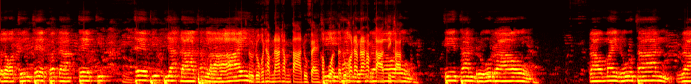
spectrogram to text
ตลอดถึงเทพพดาเทพทิเทพพิพยดาทั้งหลายดูดูเขาทำหน้าทำตาดูแฟนเขาบวชแต่ดูเขาทำหน้าทำตาสิคะที่ท่านรู้เรา เราไม่รู้ท่าน เรา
